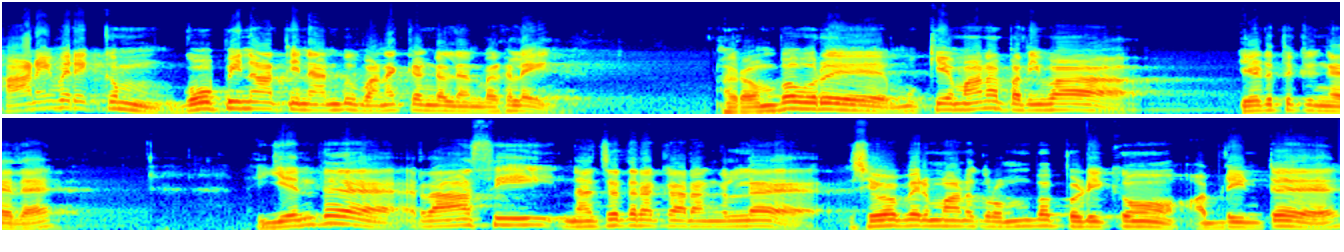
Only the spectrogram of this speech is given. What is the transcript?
அனைவருக்கும் கோபிநாத்தின் அன்பு வணக்கங்கள் நண்பர்களே. ரொம்ப ஒரு முக்கியமான பதிவாக எடுத்துக்குங்க இதை. எந்த ராசி நட்சத்திரக்காரங்களில் சிவபெருமானுக்கு ரொம்ப பிடிக்கும் அப்படின்ட்டு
